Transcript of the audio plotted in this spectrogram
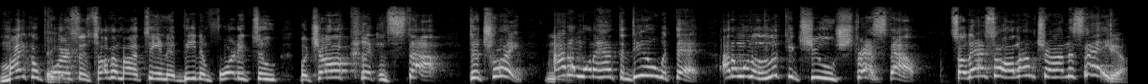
Michael Parsons talking about a team that beat him 42, but y'all couldn't stop Detroit. I don't want to have to deal with that. I don't want to look at you stressed out. So that's all I'm trying to say. Yeah.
